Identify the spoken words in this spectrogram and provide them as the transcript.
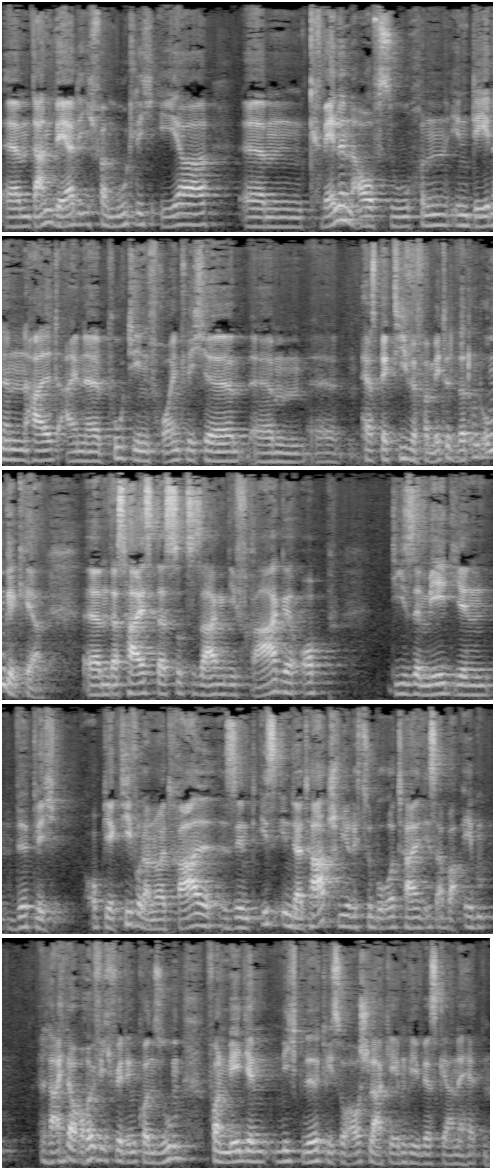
ähm, dann werde ich vermutlich eher ähm, Quellen aufsuchen, in denen halt eine Putin-freundliche ähm, äh, Perspektive vermittelt wird und umgekehrt. Ähm, das heißt, dass sozusagen die Frage, ob diese Medien wirklich objektiv oder neutral sind, ist in der Tat schwierig zu beurteilen, ist aber eben leider häufig für den Konsum von Medien nicht wirklich so ausschlaggebend, wie wir es gerne hätten.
